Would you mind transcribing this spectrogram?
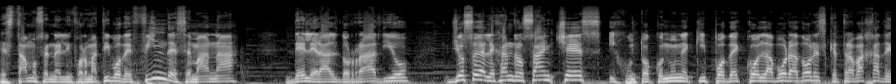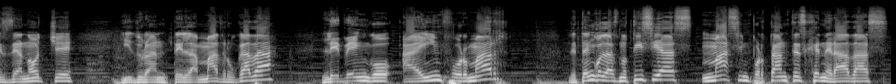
Estamos en el informativo de fin de semana del Heraldo Radio. Yo soy Alejandro Sánchez y junto con un equipo de colaboradores que trabaja desde anoche y durante la madrugada, le vengo a informar le tengo las noticias más importantes generadas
